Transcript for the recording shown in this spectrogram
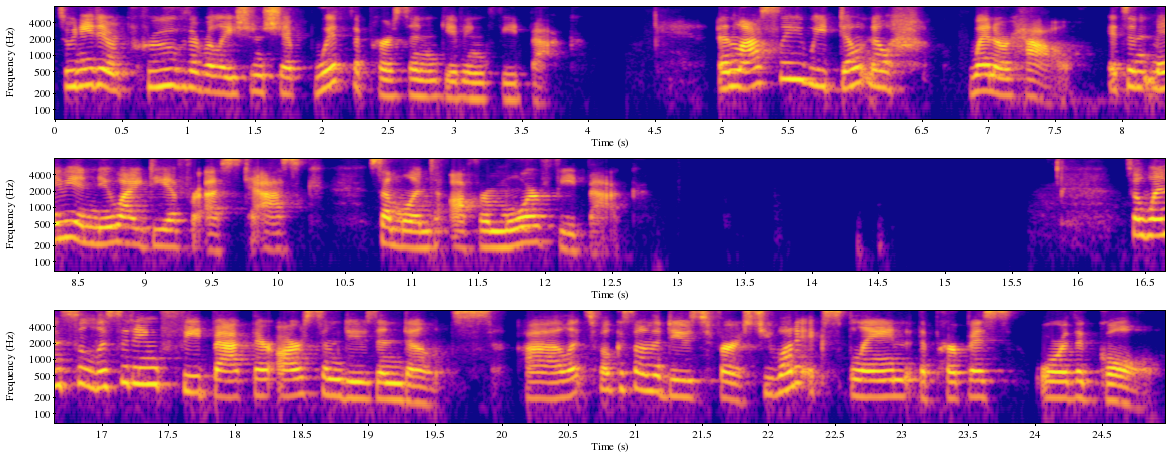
So we need to improve the relationship with the person giving feedback. And lastly, we don't know when or how. It's a, maybe a new idea for us to ask someone to offer more feedback. So when soliciting feedback, there are some do's and don'ts. Uh, let's focus on the do's first. You want to explain the purpose or the goal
